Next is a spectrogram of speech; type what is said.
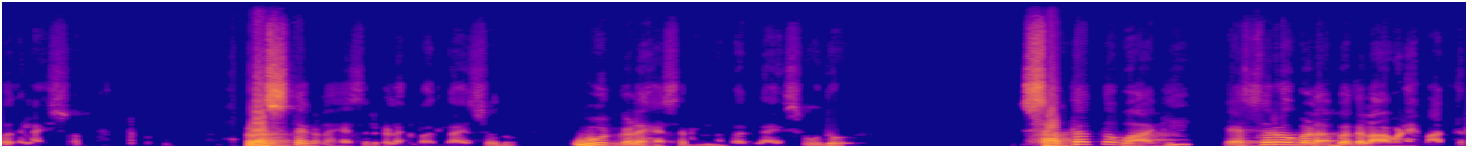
ಬದಲಾಯಿಸುವಂಥದ್ದು. ರಸ್ತೆಗಳ ಹೆಸರುಗಳನ್ನು ಬದಲಾಯಿಸುವುದು ಊರುಗಳ ಹೆಸರನ್ನು ಬದಲಾಯಿಸುವುದು ಸತತವಾಗಿ ಹೆಸರುಗಳ ಬದಲಾವಣೆ ಮಾತ್ರ.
